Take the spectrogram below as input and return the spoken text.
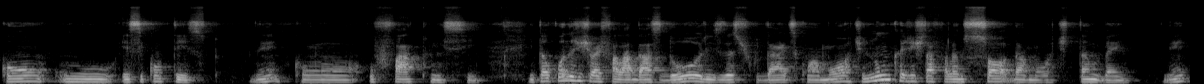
com o, esse contexto, né? com o fato em si. Então, quando a gente vai falar das dores, das dificuldades com a morte, nunca a gente está falando só da morte também. Né?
